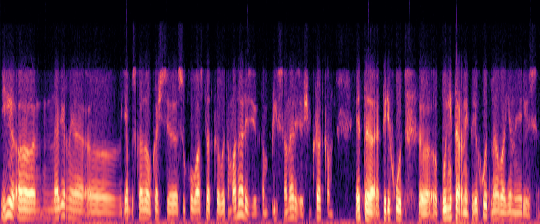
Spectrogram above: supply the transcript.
И, э, наверное, э, я бы сказал, в качестве сухого остатка в этом анализе, в этом блиц-анализе, очень кратком, это переход, э, планетарный переход на военные рельсы.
